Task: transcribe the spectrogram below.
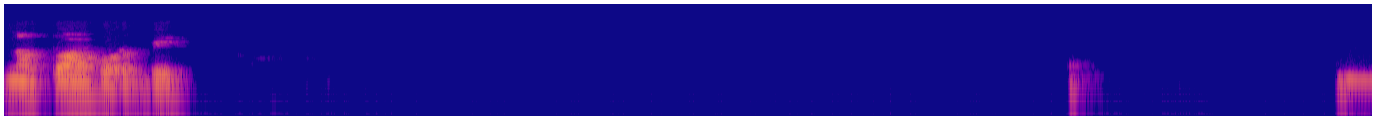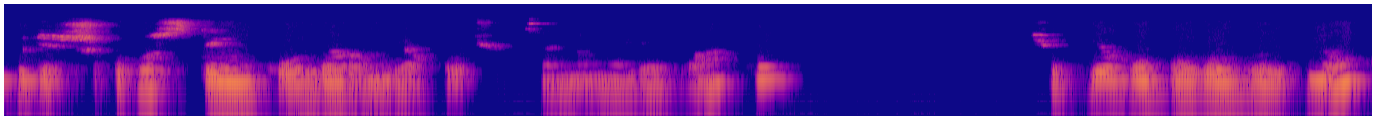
на пагорбі. Більш густим кольором я хочу це намалювати, щоб його було видно.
